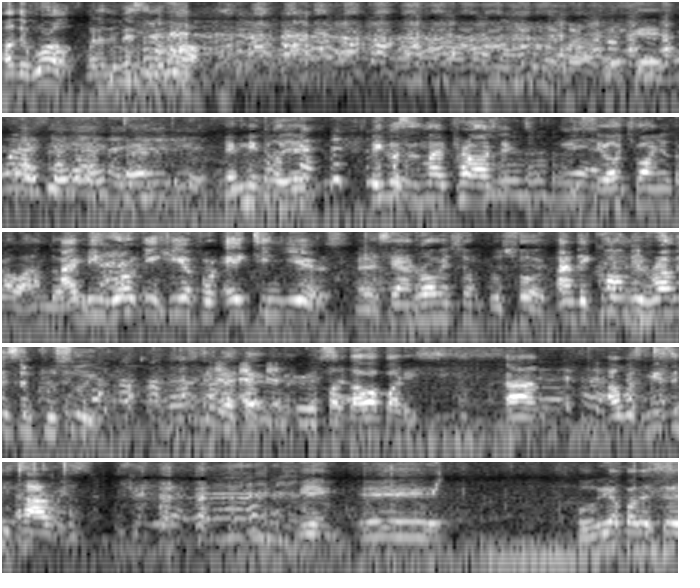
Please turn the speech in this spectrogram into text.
of the world, one of the best in the world. Es mi proyecto. Because it's my project. 18 años trabajando I've been working here for 18 years. Me decían Robinson Crusoe. And they call me Robinson Crusoe. Faltaba París. Um, I was missing Paris. Bien, eh, podría parecer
